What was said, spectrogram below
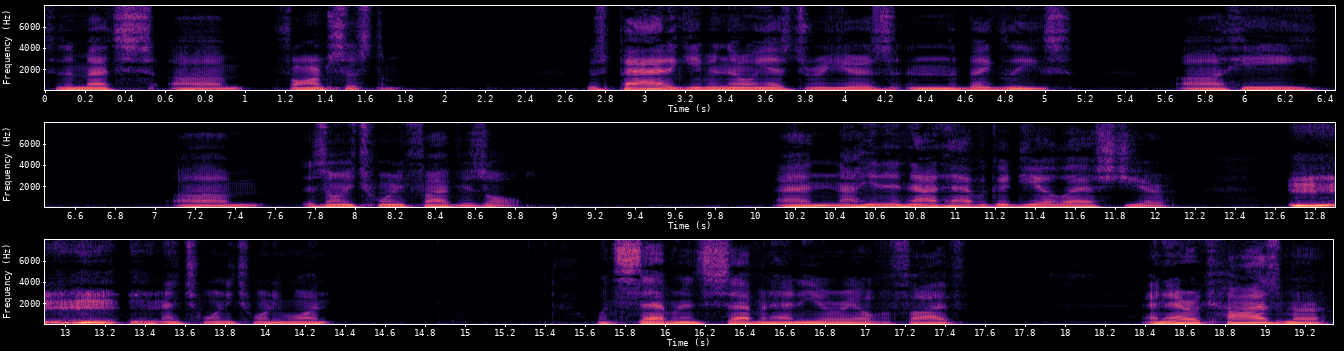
to the Mets um, farm system. Because Paddack, even though he has three years in the big leagues, uh, he um, is only 25 years old. And now he did not have a good year last year in 2021. Went 7 and 7, had an ERA over 5. And Eric Hosmer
